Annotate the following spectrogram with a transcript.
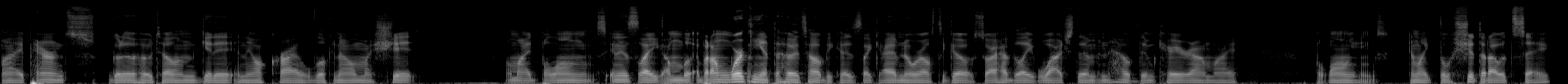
my parents go to the hotel and get it, and they all cry looking at all my shit, all my belongings, and it's like I'm, but I'm working at the hotel because like I have nowhere else to go, so I have to like watch them and help them carry around my belongings, and like the shit that I would say,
